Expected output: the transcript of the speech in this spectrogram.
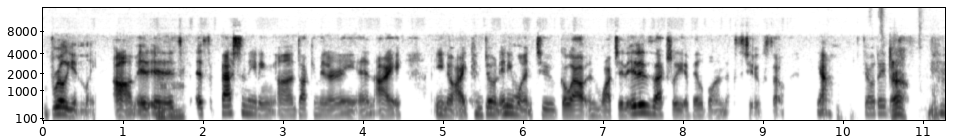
brilliantly. Um, it, mm-hmm. it's it's a fascinating uh, documentary, and I, you know, I condone anyone to go out and watch it. It is actually available on Netflix too. So, yeah, Daryl Davis. Yeah.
